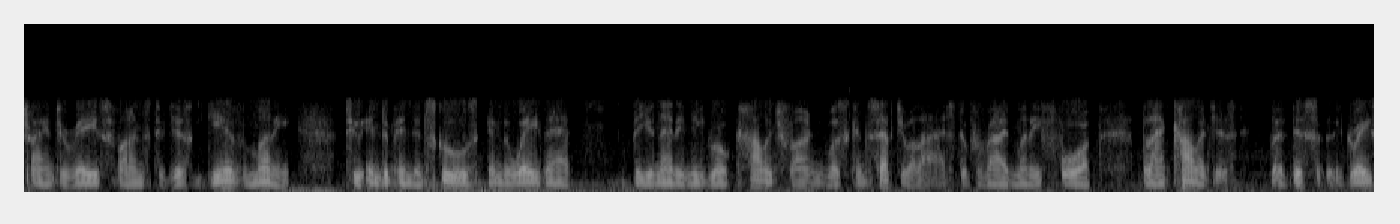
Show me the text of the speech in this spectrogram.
trying to raise funds to just give money to independent schools in the way that the United Negro College Fund was conceptualized to provide money for black colleges, but this grace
